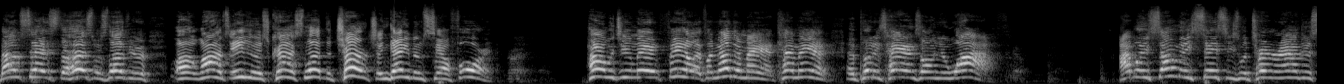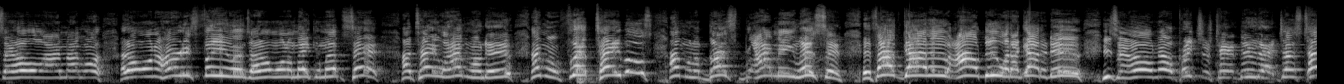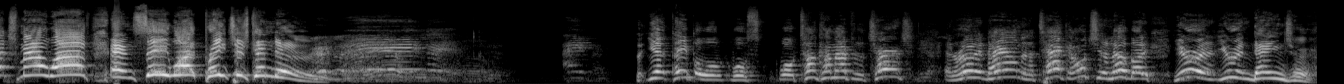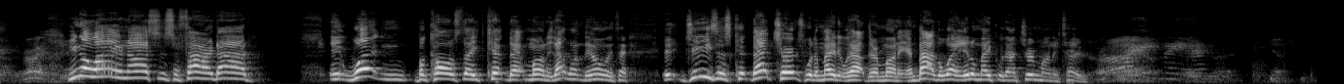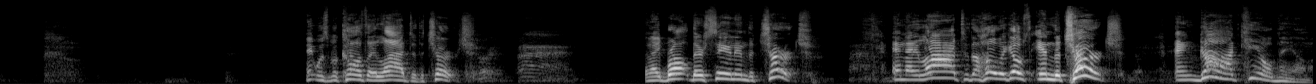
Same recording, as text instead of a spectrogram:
The Bible says the husbands love your uh, wives even as Christ loved the church and gave himself for it. Right. How would you men feel if another man come in and put his hands on your wife? I believe some of these sissies would turn around and just say, Oh, I'm not to, I don't want to hurt his feelings. I don't want to make him upset. I'll tell you what I'm going to do. I'm going to flip tables. I'm going to bust. I mean, listen, if I've got to, I'll do what I got to do. You say, Oh, no, preachers can't do that. Just touch my wife and see what preachers can do. Amen. But yet people will, will, will come after the church and run it down and attack it. I want you to know, buddy, you're in, you're in danger. Right. You know why Ananias and Sapphira died? It wasn't because they kept that money. That wasn't the only thing. It, Jesus, could, that church would have made it without their money. And by the way, it'll make it without your money too. Right. It was because they lied to the church. And they brought their sin in the church and they lied to the Holy Ghost in the church, and God killed them.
